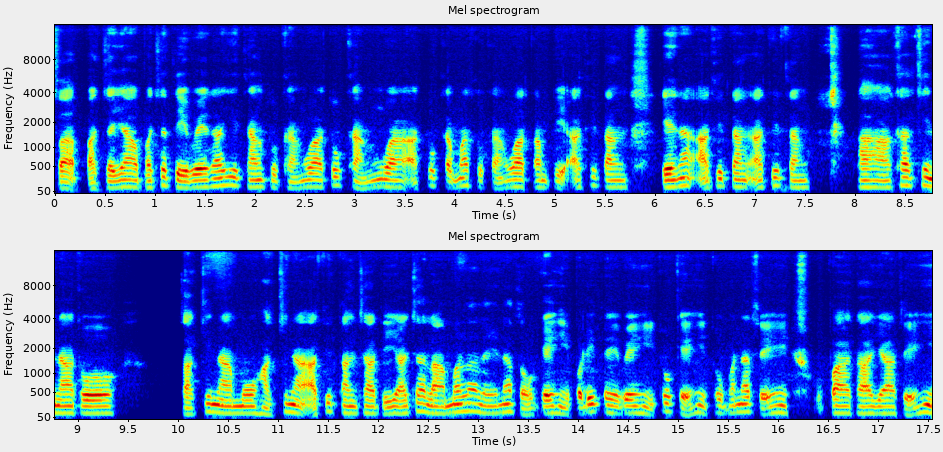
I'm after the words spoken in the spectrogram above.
สะปัจจยาวปัจจติเวทายิทังสุขังวาทุกขังวาอทุกขมัสุขังวาตัมปิอาทิตังเยนะอาทิตังอาทิตังพาคัคินาโท สักกินาโมหกินาอธิตังชาติยาจาลามะละเลนะโสเกหิปริเตเวหิทุเกหิทุมนะเสหิอุปาทายาเสหิ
